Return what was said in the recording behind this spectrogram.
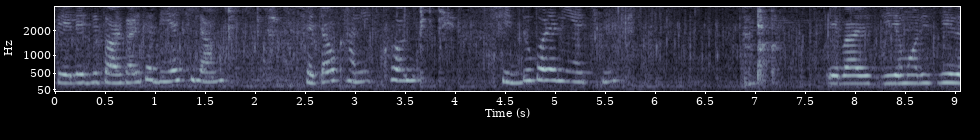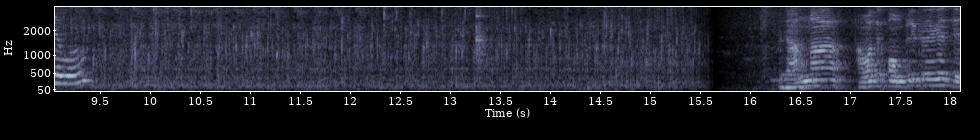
তেলে যে তরকারিটা দিয়েছিলাম, সেটাও খানিকক্ষণ সিদ্ধ করে নিয়েছি। এবার জিরে মরিচ দিয়ে দেবো। রান্না আমাদের কমপ্লিট হয়ে গেছে।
